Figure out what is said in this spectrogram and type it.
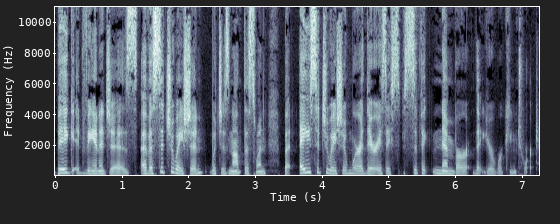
big advantages of a situation, which is not this one, but a situation where there is a specific number that you're working toward.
